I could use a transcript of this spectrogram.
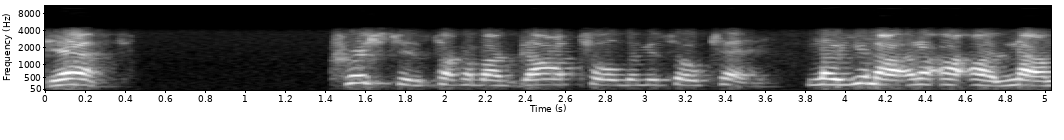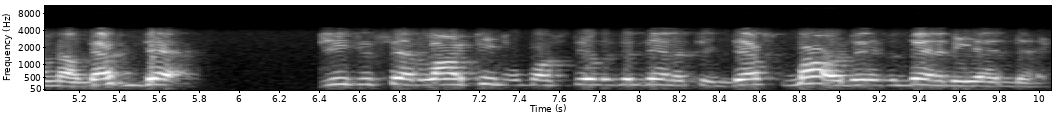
Death. Christians talking about God told them it's okay. No, you're not. Uh, uh, no, no, that's death. Jesus said a lot of people are going to steal his identity. Death borrowed his identity that day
